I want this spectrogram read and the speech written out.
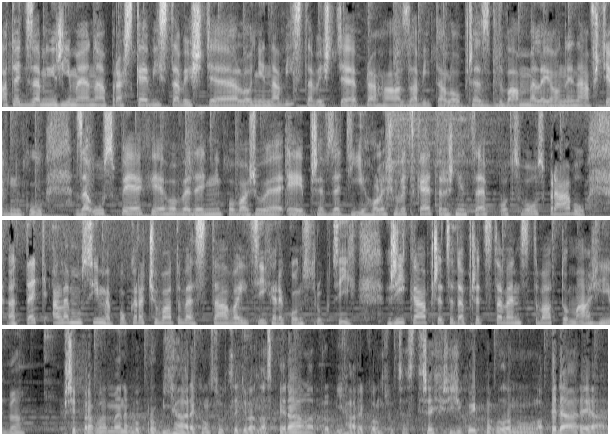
A teď zamíříme na pražské výstaviště. Loni na výstaviště Praha zavítalo přes 2 miliony návštěvníků. Za úspěch jeho vedení považuje i převzetí Holešovické tržnice pod svou zprávu. Teď ale musíme pokračovat ve stávajících rekonstrukcích, říká předseda představenstva Tomáš Hýbl. Připravujeme nebo probíhá rekonstrukce divadla Spirála, probíhá rekonstrukce střech křížikových pavilonů Lapidária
